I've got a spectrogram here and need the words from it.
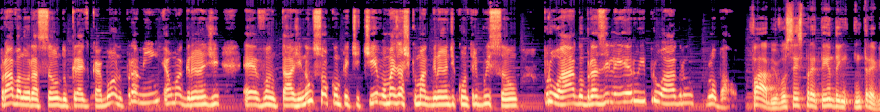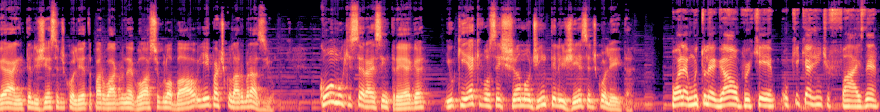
para a valoração do crédito carbono, para mim é uma grande é, vantagem, não só competitiva, mas acho que uma grande contribuição para o agro brasileiro e para o agro global. Fábio, vocês pretendem entregar inteligência de colheita para o agronegócio global e, em particular, o Brasil. Como que será essa entrega e o que é que vocês chamam de inteligência de colheita? Olha, é muito legal porque o que, que a gente faz, né?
